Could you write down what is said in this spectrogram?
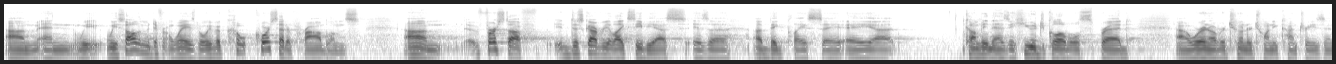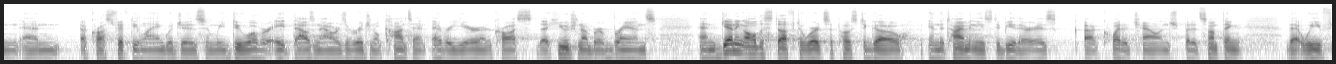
Um, and we, we solve them in different ways, but we have a core set of problems. Um, first off, Discovery, like CBS, is a, a big place, a, a uh, company that has a huge global spread. Uh, we're in over 220 countries and, and across 50 languages, and we do over 8,000 hours of original content every year and across a huge number of brands. And getting all the stuff to where it's supposed to go in the time it needs to be there is uh, quite a challenge, but it's something that we've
